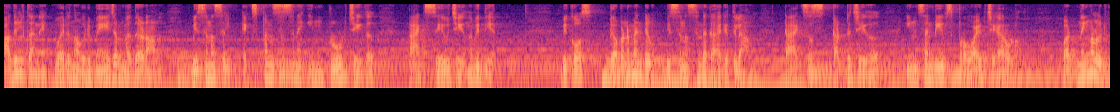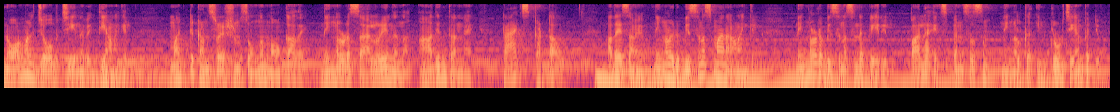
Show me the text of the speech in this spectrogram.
അതിൽ തന്നെ വരുന്ന ഒരു മേജർ മെത്തേഡാണ് ബിസിനസ്സിൽ എക്സ്പെൻസസിനെ ഇൻക്ലൂഡ് ചെയ്ത് ടാക്സ് സേവ് ചെയ്യുന്ന വിദ്യ. ബിക്കോസ് ഗവൺമെന്റും ബിസിനസ്സിന്റെ കാര്യത്തിലാണ് ടാക്സസ് കട്ട് ചെയ്ത് ഇൻസെന്റീവ്സ് പ്രൊവൈഡ് ചെയ്യാറുള്ളത്. ബട്ട് നിങ്ങൾ ഒരു നോർമൽ ജോബ് ചെയ്യുന്ന വ്യക്തിയാണെങ്കിൽ മറ്റ് കൺസിഡറേഷൻസ് ഒന്നും നോക്കാതെ നിങ്ങളുടെ സാലറിയിൽ നിന്ന് ആദ്യം തന്നെ ടാക്സ് കട്ടാവും അതേസമയം നിങ്ങളൊരു ബിസിനസ്മാൻ ആണെങ്കിൽ നിങ്ങളുടെ ബിസിനസ്സിന്റെ പേരിൽ പല എക്സ്പെൻസസും നിങ്ങൾക്ക് ഇൻക്ലൂഡ് ചെയ്യാൻ പറ്റും.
